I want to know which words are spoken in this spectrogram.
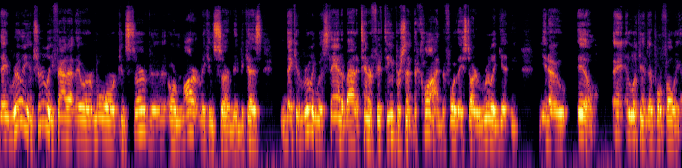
they really and truly found out they were more conservative or moderately conservative because they could really withstand about a 10 or 15% decline before they started really getting, you know, ill and looking at their portfolio.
